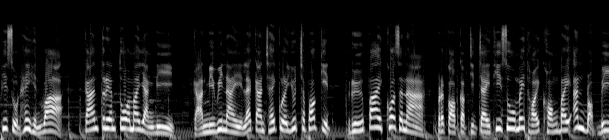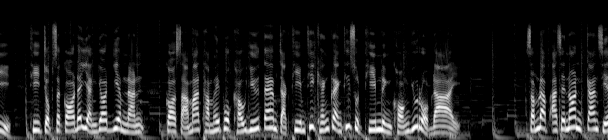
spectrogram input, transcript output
พิสูจน์ให้เห็นว่า การเตรียมตัวมาอย่างดี การมีวินัยและการใช้กลยุทธ์เฉพาะกิจ หรือป้ายโฆษณาประกอบกับจิตใจที่สู้ไม่ถอยของไบอันบรอบบี้ที่จบสกอร์ได้อย่างยอดเยี่ยมนั้น ก็สามารถทำให้พวกเขายื้อแต้มจากทีมที่แข็งแกร่งที่สุดทีมหนึ่งของยุโรปได้สำหรับอาร์เซนอลการเสีย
